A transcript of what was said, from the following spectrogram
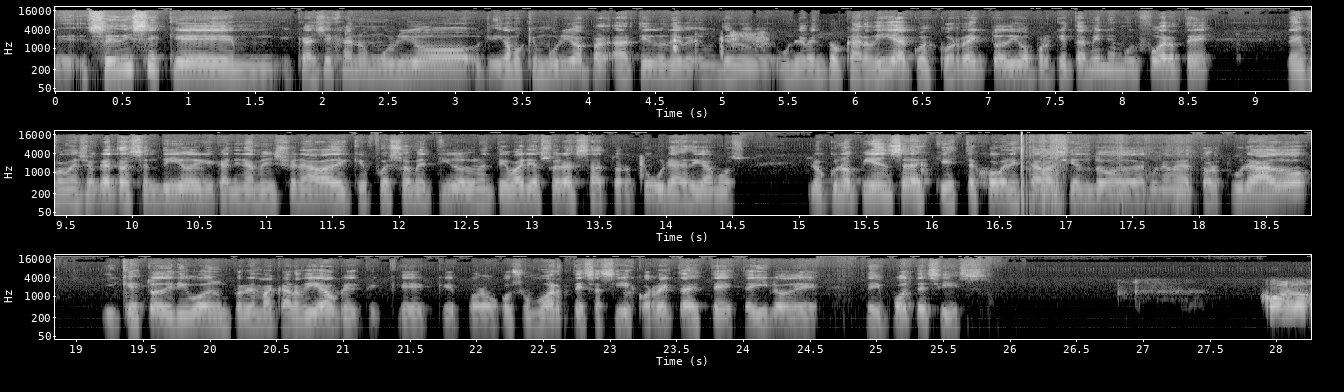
eh, se dice que mm, Calleja no murió, digamos que murió a partir de un, evento cardíaco, ¿es correcto? Digo, porque también es muy fuerte la información que ha trascendido de que Canina mencionaba de que fue sometido durante varias horas a torturas, digamos. Lo que uno piensa es que este joven estaba siendo de alguna manera torturado y que esto derivó en un problema cardíaco que, provocó su muerte. ¿Es así? ¿Es correcta este, este hilo de hipótesis? con, los,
